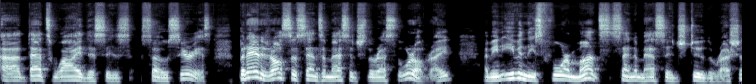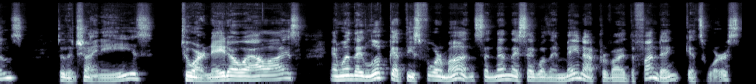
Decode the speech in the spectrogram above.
uh, that's why this is so serious. But Ed, it also sends a message to the rest of the world, right? I mean, even these four months send a message to the Russians, to the Chinese, to our NATO allies. And when they look at these four months and then they say, well, they may not provide the funding, gets worse.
